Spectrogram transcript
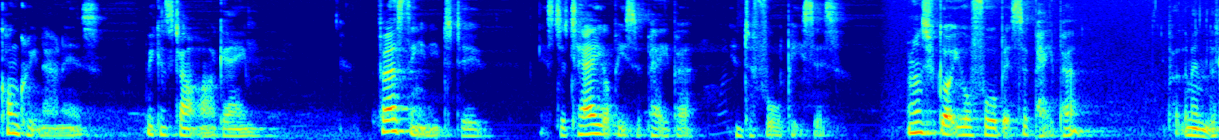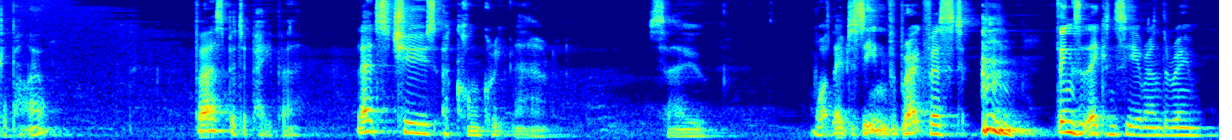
concrete noun is, we can start our game. First thing you need to do is to tear your piece of paper into four pieces. And once you've got your four bits of paper, put them in a little pile. First bit of paper, let's choose a concrete noun. So, what they've just eaten for breakfast, things that they can see around the room,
